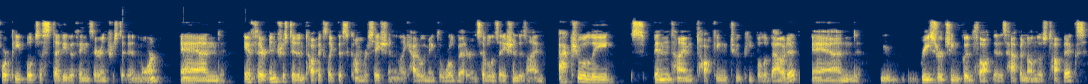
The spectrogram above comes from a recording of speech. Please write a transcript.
for people to study the things they're interested in more. And if they're interested in topics like this conversation, like how do we make the world better and civilization design, actually spend time talking to people about it and researching good thought that has happened on those topics.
